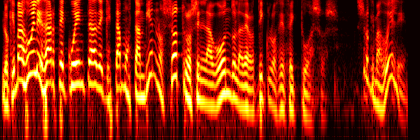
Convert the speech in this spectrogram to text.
Lo que más duele es darte cuenta de que estamos también nosotros en la góndola de artículos defectuosos. Eso es lo que más duele.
